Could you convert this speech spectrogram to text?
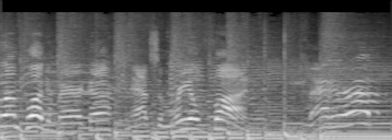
to Unplug America and have some real fun. Batter up!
